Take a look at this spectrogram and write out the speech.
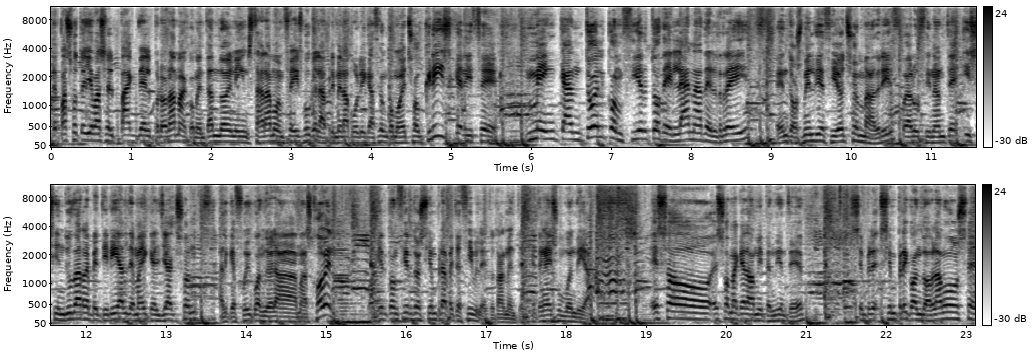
De paso te llevas el pack del programa comentando en Instagram o en Facebook en la primera publicación como ha hecho Chris que dice me encantó el concierto de Lana del Rey en 2018 en Madrid, fue alucinante y sin duda repetiría el de Michael Jackson al que fui cuando era más joven. Cualquier concierto es siempre apetecible, totalmente. Que tengáis un buen día. Eso, eso me ha quedado a mí pendiente, ¿eh? Siempre, siempre cuando hablamos eh,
